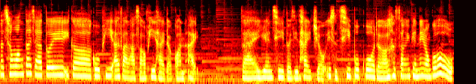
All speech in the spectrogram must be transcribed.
那承望大家对一个孤僻、爱发牢骚屁孩的关爱，在怨气堆积太久、一时气不过的 上一篇内容过后，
